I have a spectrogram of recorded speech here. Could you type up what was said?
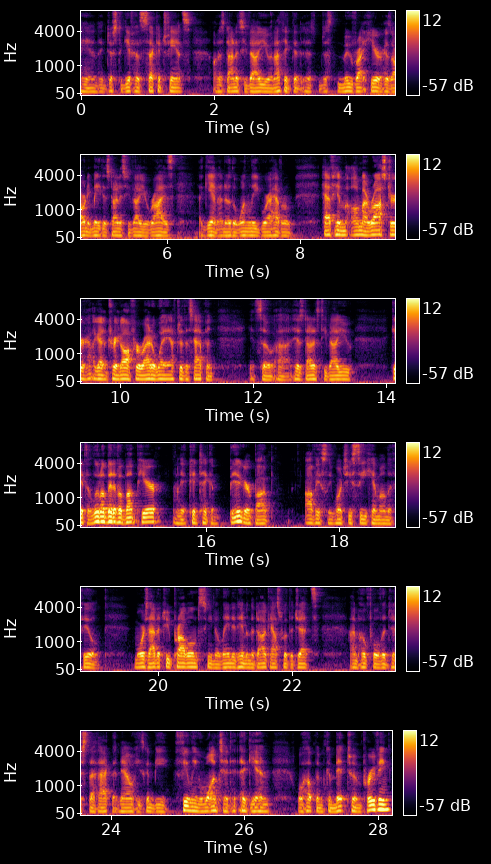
and just to give his second chance on his dynasty value. And I think that just the move right here has already made his dynasty value rise. Again, I know the one league where I have a, have him on my roster, I got a trade offer right away after this happened. And so uh, his dynasty value gets a little bit of a bump here, and it could take a bigger bump, obviously, once you see him on the field. Moore's attitude problems, you know, landed him in the doghouse with the Jets. I'm hopeful that just the fact that now he's going to be feeling wanted again will help him commit to improving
